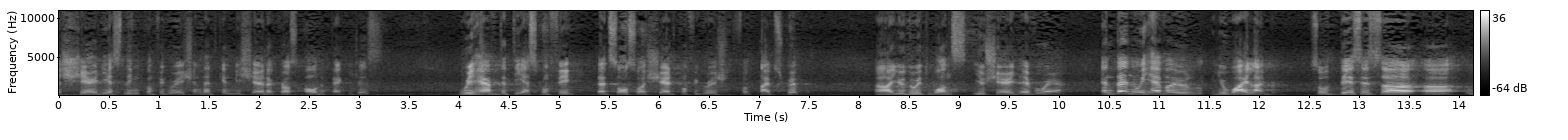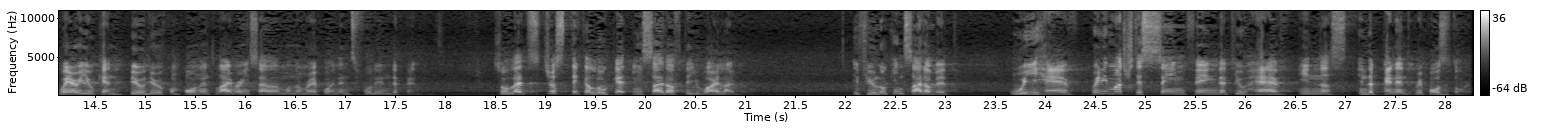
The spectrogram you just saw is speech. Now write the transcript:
a shared ESLint configuration that can be shared across all the packages. We have the TS config, that's also a shared configuration for TypeScript. Uh, you do it once, you share it everywhere. And then we have a UI library. So this is uh, uh, where you can build your component library inside of monorepo, and it's fully independent. So let's just take a look at inside of the UI library. If you look inside of it, we have pretty much the same thing that you have in an independent repository.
